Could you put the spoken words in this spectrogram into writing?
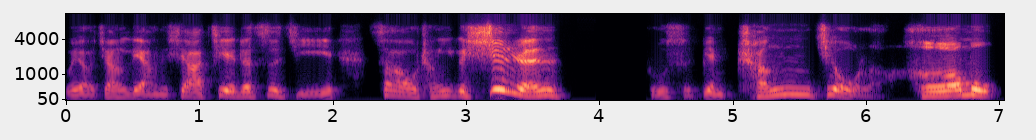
为要将两下借着自己造成一个新人。如此便成就了和睦。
